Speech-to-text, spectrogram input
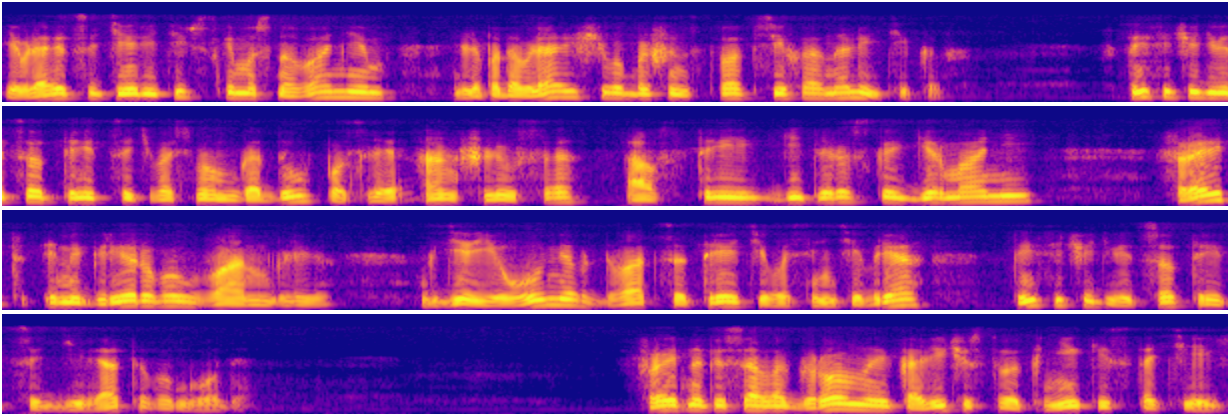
являются теоретическим основанием для подавляющего большинства психоаналитиков. В 1938 году, после аншлюса Австрии гитлеровской Германии, Фрейд эмигрировал в Англию, где и умер 23 сентября 1939 года. Фрейд написал огромное количество книг и статей,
